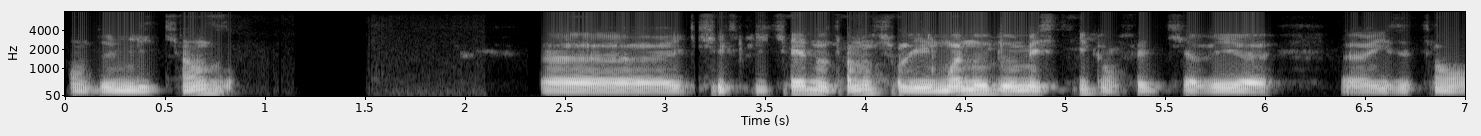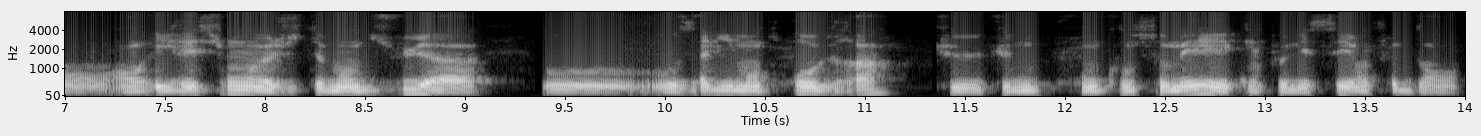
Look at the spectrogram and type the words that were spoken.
en 2015, qui expliquait notamment sur les moineaux domestiques en fait, qui avaient, ils étaient en, régression justement dû à, aux, aliments trop gras que, nous pouvons consommer et qu'on peut laisser en fait dans,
